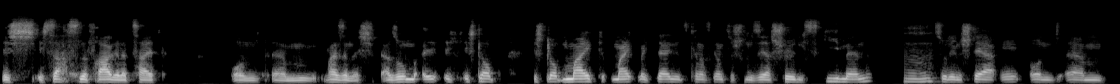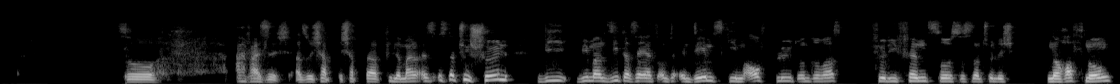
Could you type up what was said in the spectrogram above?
Ich, ich sage es eine Frage der Zeit. Und ähm, weiß ich nicht. Also ich, ich glaube, ich glaube, Mike, Mike McDaniels kann das Ganze schon sehr schön schemen mhm. zu den Stärken. Und ähm, so, ach, weiß ich. Also ich habe ich hab da viele Meinungen. Es ist natürlich schön, wie, wie man sieht, dass er jetzt in dem Scheme aufblüht und sowas. Für die Fans, so ist es natürlich eine Hoffnung.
